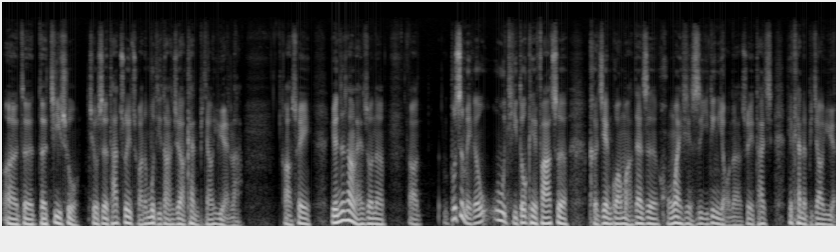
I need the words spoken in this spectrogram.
呃的的技术，就是它最主要的目的当然就要看比较远了。啊，所以原则上来说呢。啊，不是每个物体都可以发射可见光嘛，但是红外线是一定有的，所以它可以看得比较远。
